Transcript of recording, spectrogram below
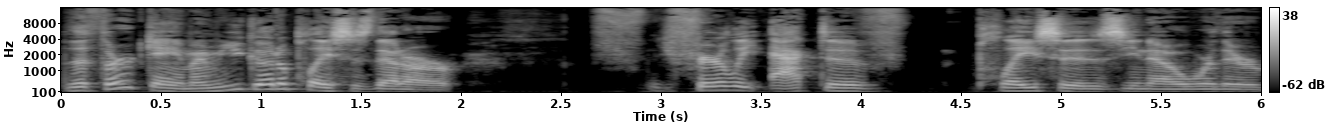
But the third game, I mean, you go to places that are f- fairly active places, you know, where they're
